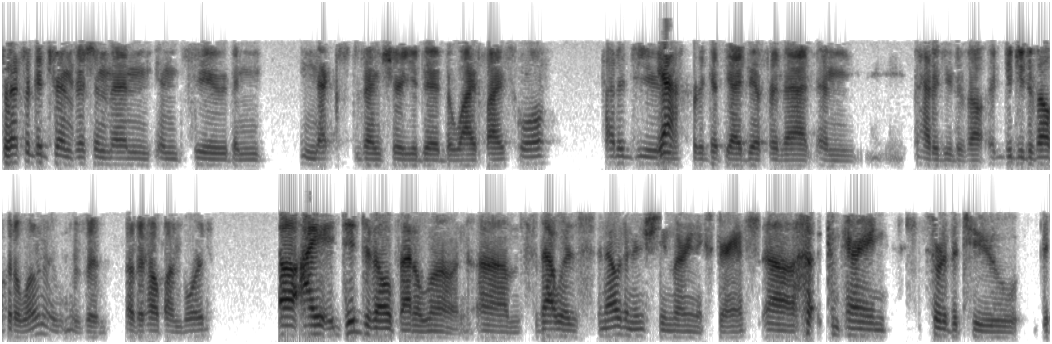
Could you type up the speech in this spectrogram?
So that's a good transition then into the next venture you did, the Wi-Fi school. How did you yeah. sort of get the idea for that, and how did you develop? Did you develop it alone, or was there other help on board? Uh, I did develop that alone. Um, so that was and that was an interesting learning experience, uh, comparing sort of the two the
